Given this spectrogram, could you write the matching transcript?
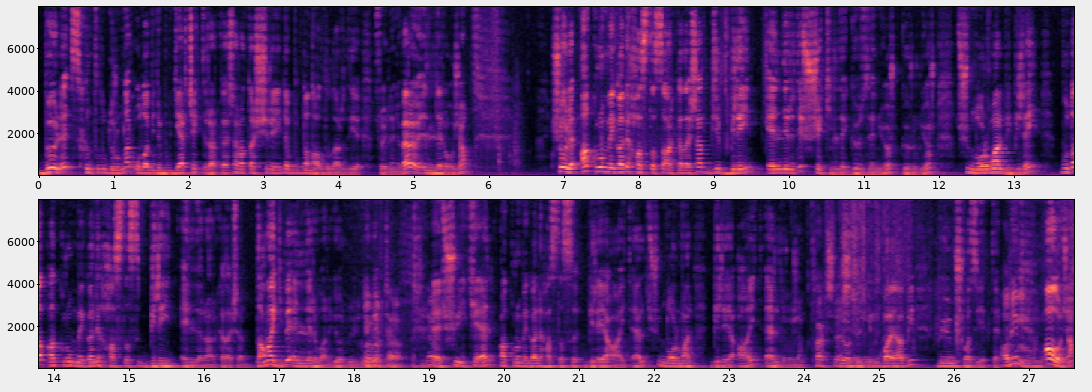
Böyle sıkıntılı durumlar olabilir. Bu gerçektir arkadaşlar. Hatta Şire'yi de bundan aldılar diye söyleniyor. Ver elleri hocam. Şöyle akromegali hastası arkadaşlar bir bireyin elleri de şu şekilde gözleniyor, görülüyor. Şu normal bir birey. Bu da akromegali hastası bireyin elleri arkadaşlar. Dana gibi elleri var gördüğünüz gibi. öbür taraftaki değil mi? Evet şu iki el akromegali hastası bireye ait el. Şu normal bireye ait eldir hocam. Gördüğünüz gibi bayağı bir büyümüş vaziyette. Alayım mı bunu? Al hocam.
